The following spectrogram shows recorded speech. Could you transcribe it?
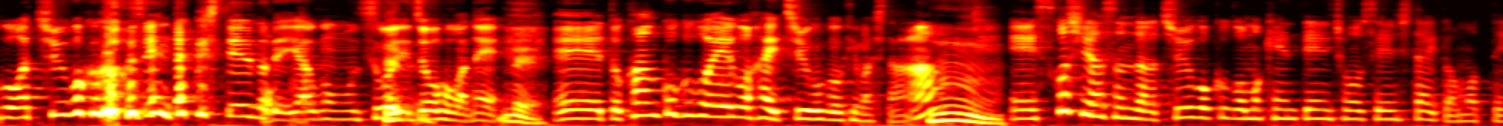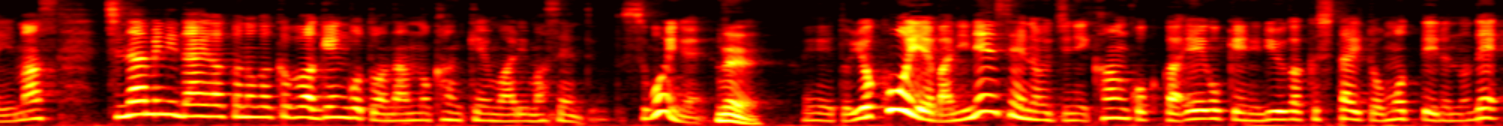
語は中国語を選択しているので、いや、もうすごいね、で情報がね。ねえっ、と、韓国語、英語、はい、中国語来ました。うんえー少し休んだら中国語も検定に挑戦したいと思っています。ちなみに大学の学部は言語とは何の関係もありません。すごいね。 네, えっ、と、欲を言えば2年生のうちに韓国か英語圏に留学したいと思っているので、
